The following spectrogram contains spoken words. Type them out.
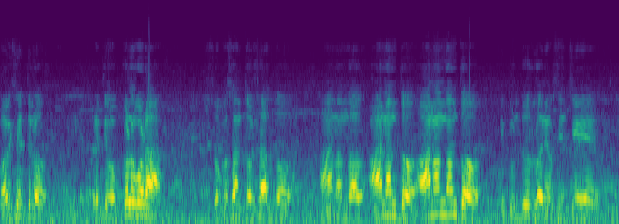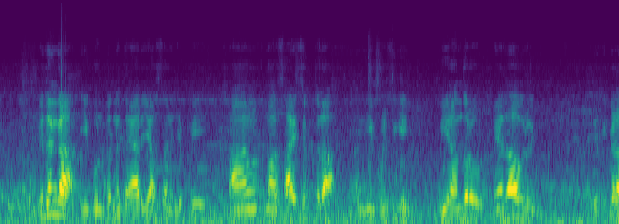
భవిష్యత్తులో ప్రతి ఒక్కరు కూడా సుఖ సంతోషాలతో ఆనంద ఆనందంతో ఆనందంతో ఈ గుంటూరులో నివసించే విధంగా ఈ గుంటూరుని తయారు చేస్తానని చెప్పి నా నా సాయశక్తుల ఈ కృషికి మీరందరూ మేధావులు ఇక్కడ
